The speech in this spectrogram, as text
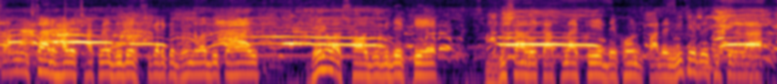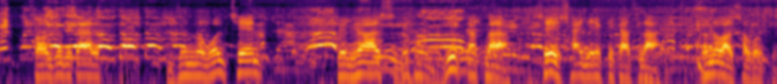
চমৎকারভাবে ছাকনায় দিলেন শিকারীকে ধন্যবাদ দিতে হয়। ধন্যবাদ সহযোগীদেরকে। বিশাল এই কাতলাকে দেখুন, পাড়ের নিচে রয়েছে ছেলেরা সহযোগিতার জন্য বলছেন দেখুন যে কাতলা, সেই সাইজের একটি কাতলা। ধন্যবাদ সকলকে।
